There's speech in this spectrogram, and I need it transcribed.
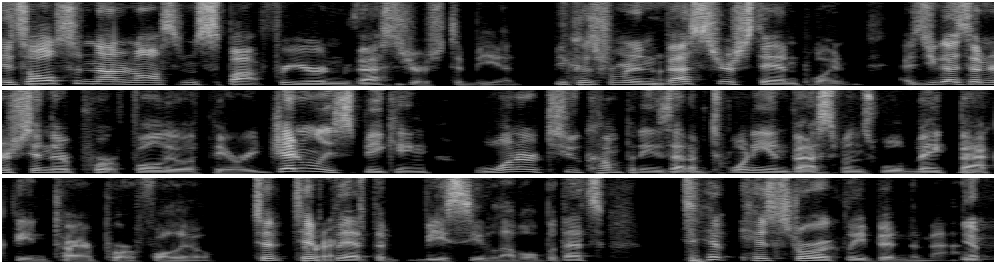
It's also not an awesome spot for your investors to be in because, from an investor standpoint, as you guys understand their portfolio theory, generally speaking, one or two companies out of 20 investments will make back the entire portfolio, ty- typically at the VC level, but that's tip- historically been the math. Yep.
